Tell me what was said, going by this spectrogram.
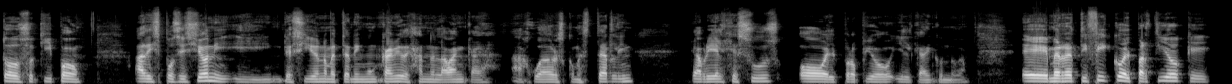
todo su equipo a disposición y, decidió no meter ningún cambio, dejando en la banca a jugadores como Sterling, Gabriel Jesús o el propio Ilkay Gundogan. Eh, me rectifico, el partido que,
